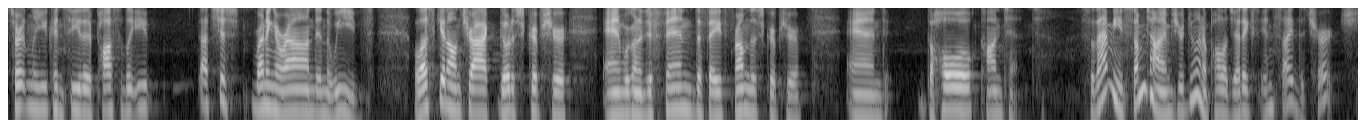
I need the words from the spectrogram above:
Certainly, you can see that possibly. That's just running around in the weeds. Let's get on track, go to Scripture, and we're going to defend the faith from the Scripture and the whole content. So that means sometimes you're doing apologetics inside the church.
